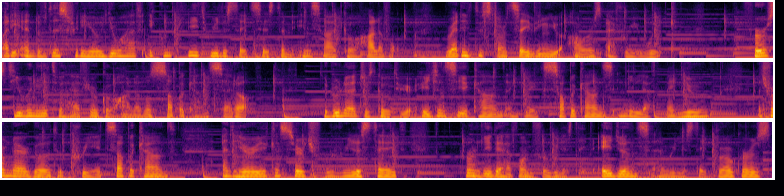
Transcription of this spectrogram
By the end of this video, you will have a complete real estate system inside Go High Level, ready to start saving you hours every week. First, you will need to have your Go High Level sub account set up. To do that, just go to your agency account and click sub accounts in the left menu. And from there, go to create sub account. And here you can search for real estate. Currently, they have one for real estate agents and real estate brokers.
